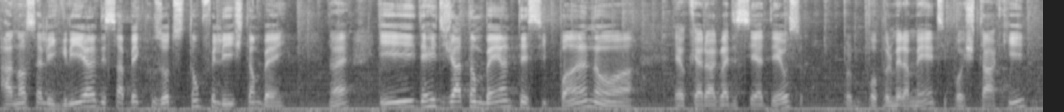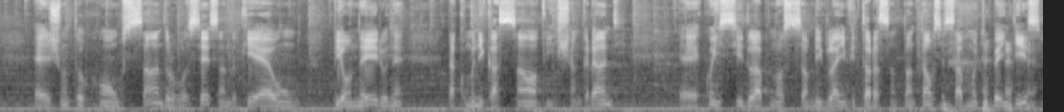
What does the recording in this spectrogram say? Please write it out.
a nossa alegria de saber que os outros estão felizes também, né? E desde já também antecipando, eu quero agradecer a Deus por, por primeiramente por estar aqui é, junto com o Sandro, você Sandro, que é um pioneiro, né, da comunicação aqui em Xangrande. É conhecido lá para nossos amigos lá em Vitória Santo Antão, você sabe muito bem disso.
